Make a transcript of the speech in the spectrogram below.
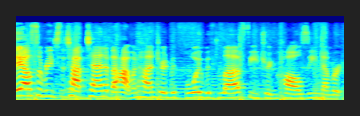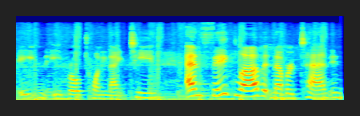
They also reached the top 10 of the Hot 100 with Boy with Luv featuring Halsey, number 8 in April 2019, and Fake Love at number 10 in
